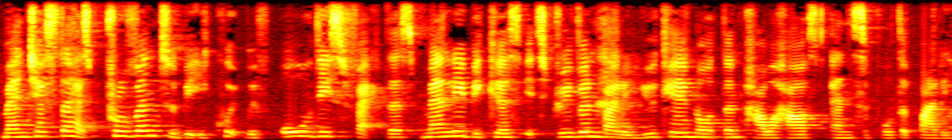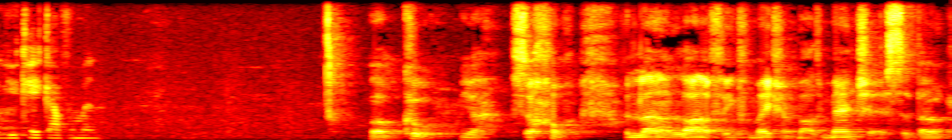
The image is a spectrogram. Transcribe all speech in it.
Manchester has proven to be equipped with all these factors mainly because it's driven by the UK Northern Powerhouse and supported by the UK government. Oh, cool. Yeah. So we learn a lot of information about Manchester. But,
